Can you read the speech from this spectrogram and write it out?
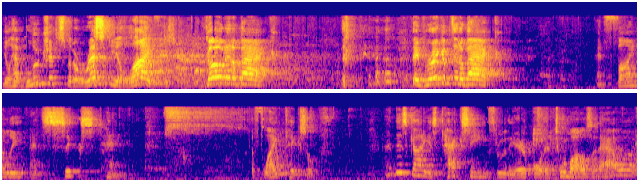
You'll have blue chips for the rest of your life. Just go to the back. they bring him to the back. And finally, at 6:10, the flight takes off. And this guy is taxiing through the airport at two miles an hour.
